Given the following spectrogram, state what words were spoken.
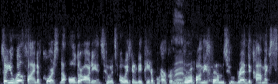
So you will find, of course, the older audience who it's always going to be Peter Parker, Right. who grew up on these films, who read the comics.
